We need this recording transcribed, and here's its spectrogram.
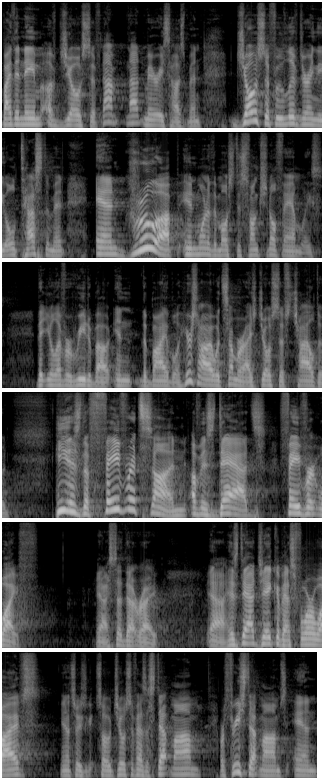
by the name of Joseph, not, not Mary's husband. Joseph, who lived during the Old Testament and grew up in one of the most dysfunctional families that you'll ever read about in the Bible. Here's how I would summarize Joseph's childhood. He is the favorite son of his dad's favorite wife. Yeah, I said that right. Yeah, his dad Jacob has four wives. You know, so, so Joseph has a stepmom or three stepmoms and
